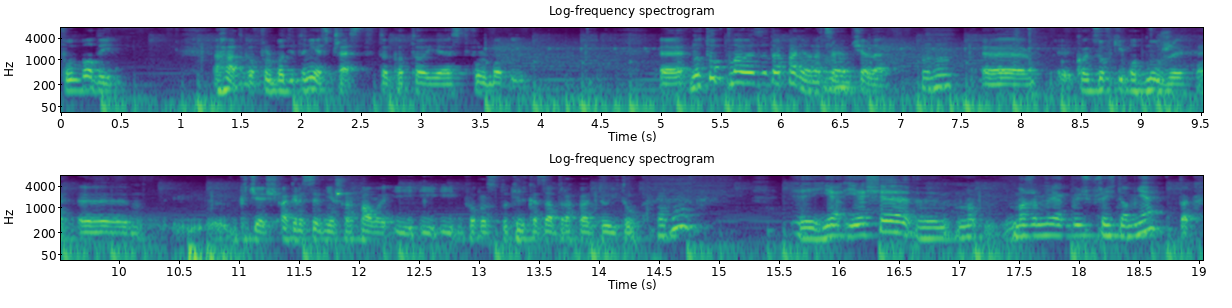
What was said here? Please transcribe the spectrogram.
Full body. Aha, tylko full body to nie jest chest, tylko to jest full body. E, no to małe zadrapania na całym ciele. E, końcówki odnóży e, gdzieś agresywnie szarpały i, i, i po prostu kilka zadrapań tu i tu. E, Ja, ja się. e, Mo, możemy jakby już przejść do mnie? Tak,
